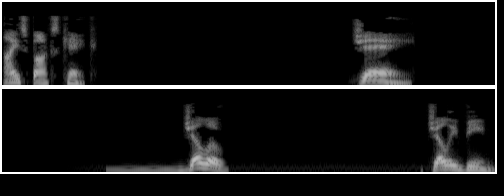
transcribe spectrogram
Icebox cake. J Jello Jelly bean.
